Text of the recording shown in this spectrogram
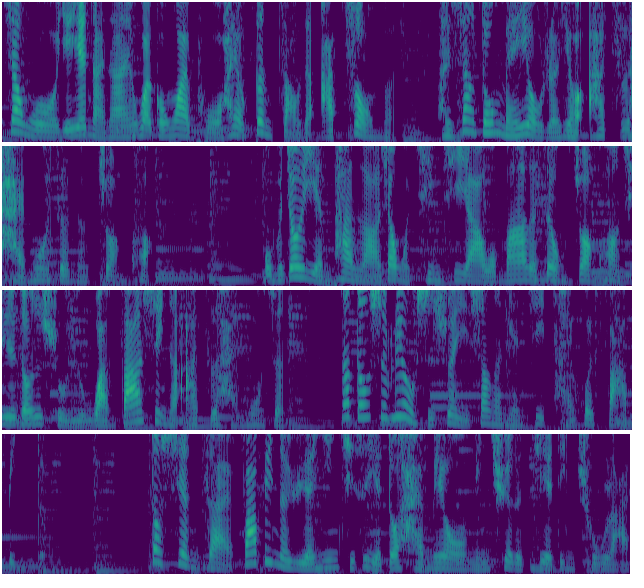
像我爷爷奶奶、外公外婆，还有更早的阿祖们。很像都没有人有阿兹海默症的状况，我们就研判了，像我亲戚啊、我妈的这种状况，其实都是属于晚发性的阿兹海默症，那都是六十岁以上的年纪才会发病的。到现在发病的原因其实也都还没有明确的界定出来，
